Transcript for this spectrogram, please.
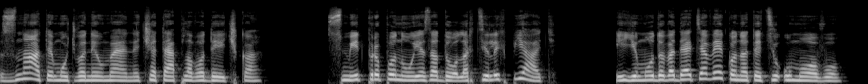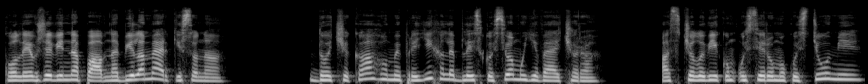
Знатимуть вони в мене, чи тепла водичка. Сміт пропонує за долар цілих п'ять, і йому доведеться виконати цю умову, коли вже він напав на біла Меркісона. До Чикаго ми приїхали близько сьомої вечора, а з чоловіком у сірому костюмі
